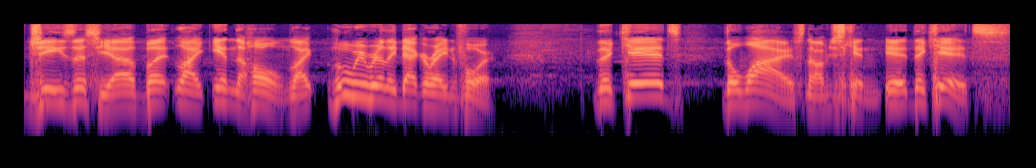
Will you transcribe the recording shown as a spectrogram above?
Jesus, yeah, but like in the home. Like, who we really decorating for? The kids, the wives. No, I'm just kidding. It, the kids.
